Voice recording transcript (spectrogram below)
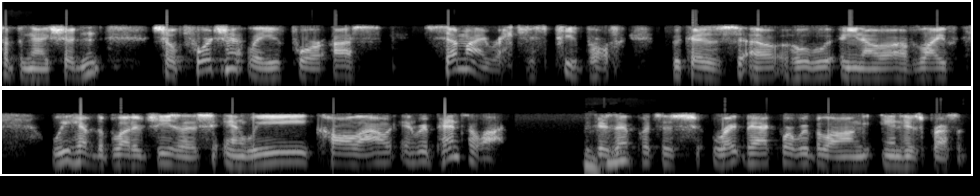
something I shouldn't. So, fortunately for us semi-righteous people, because uh, who you know of life, we have the blood of Jesus, and we call out and repent a lot because that puts us right back where we belong in His presence.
